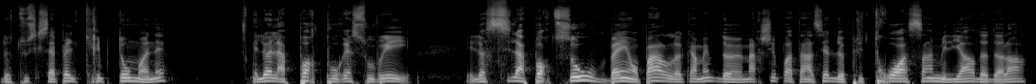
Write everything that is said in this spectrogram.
de tout ce qui s'appelle crypto-monnaie. Et là, la porte pourrait s'ouvrir. Et là, si la porte s'ouvre, ben, on parle quand même d'un marché potentiel de plus de 300 milliards de dollars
